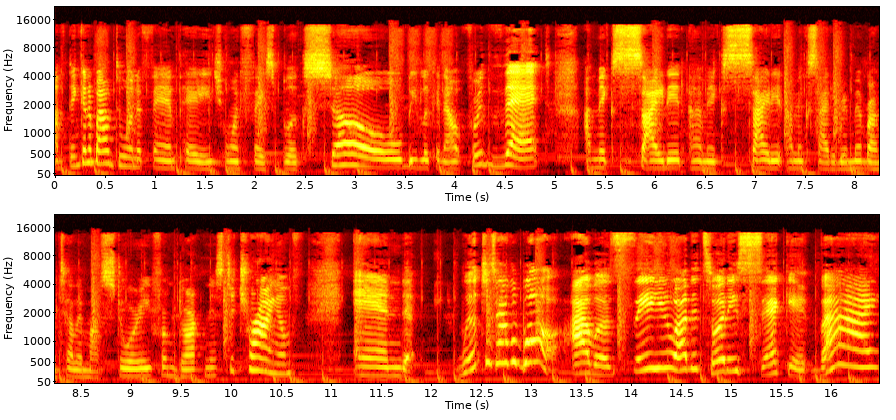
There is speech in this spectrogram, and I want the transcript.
I'm thinking about doing a fan page on Facebook, so be looking out for that. I'm excited. I'm excited. I'm excited. Remember, I'm telling my story from darkness to triumph, and we'll just have a ball. I will see you on the 22nd. Bye.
